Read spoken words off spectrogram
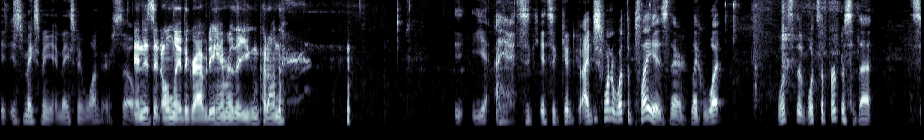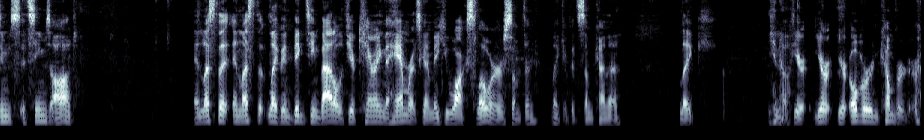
it just makes me it makes me wonder. So And is it only the gravity hammer that you can put on there? yeah, it's a, it's a good. I just wonder what the play is there. Like what what's the what's the purpose of that? It seems it seems odd. Unless the unless the like in big team battle, if you're carrying the hammer, it's going to make you walk slower or something. Like if it's some kind of like you know you're you're you're over encumbered or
